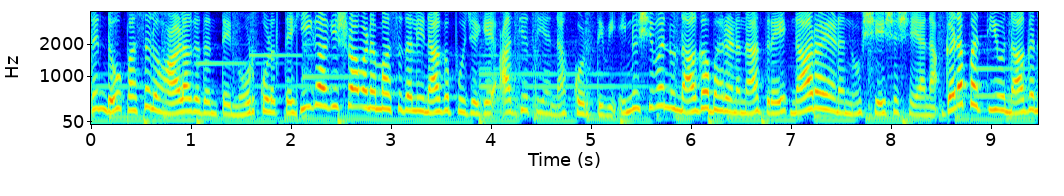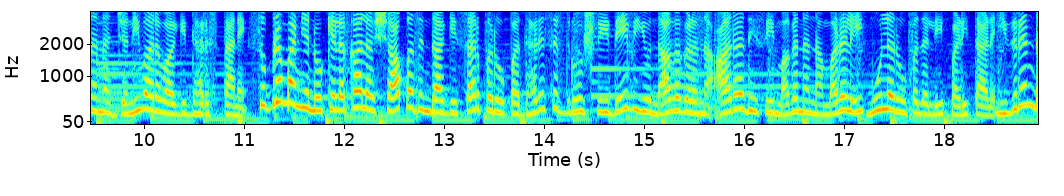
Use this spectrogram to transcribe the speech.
ತಿಂದು ಫಸಲು ಹಾಳಾಗದಂತೆ ನೋಡ್ಕೊಳ್ಳುತ್ತೆ. ಹೀಗಾಗಿ ಶ್ರಾವಣ ಮಾಸದಲ್ಲಿ ನಾಗಪೂಜೆಗೆ ಆದ್ಯತೆಯನ್ನ ಕೊಡ್ತೀವಿ. ಇನ್ನು ಶಿವನು ನಾಗಾಭರಣನಾದ್ರೆ ನಾರಾಯಣನು ಶೇಷಶಯನ. ಗಣಪತಿಯು ನಾಗನನ್ನ ಜನಿವಾರವಾಗಿ ಧರಿಸ್ತಾನೆ. ಸುಬ್ರಹ್ಮಣ್ಯನು ಕೆಲಕಾಲ ಶಾಪದಿಂದಾಗಿ ಸರ್ಪರೂಪ ಧರಿಸಿದ್ರು ಶ್ರೀದೇವಿಯು ನಾಗಗಳನ್ನ ಆರಾಧಿಸಿ ಮಗನನ್ನ ಮರಳಿ ಮೂಲ ರೂಪದಲ್ಲಿ ಪಡಿತಾಳೆ. ಇದರಿಂದ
